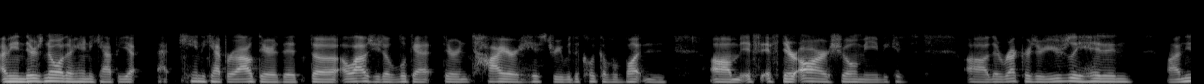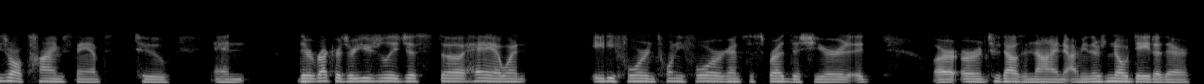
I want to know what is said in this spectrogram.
I mean, there's no other handicapper out there that uh, allows you to look at their entire history with the click of a button. Um, if if there are, show me because uh, their records are usually hidden. Uh, and these are all time stamped too, and their records are usually just, uh, hey, I went 84 and 24 against the spread this year. It or, or in 2009. I mean, there's no data there.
